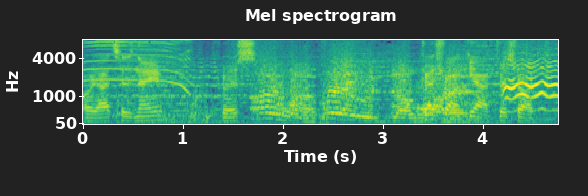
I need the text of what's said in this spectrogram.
Or that's his name? Chris. Chris Rock, yeah, Chris Rock.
